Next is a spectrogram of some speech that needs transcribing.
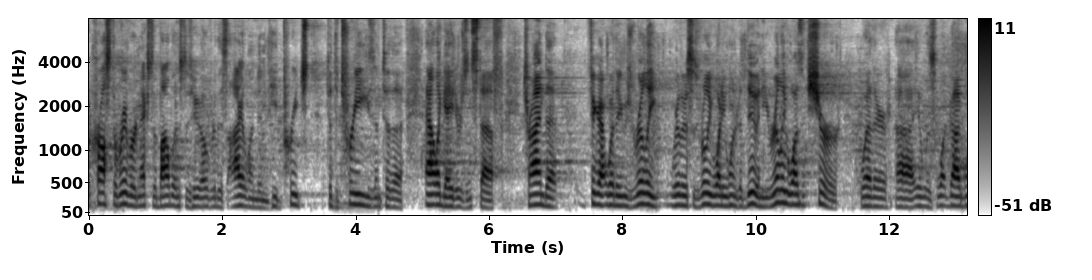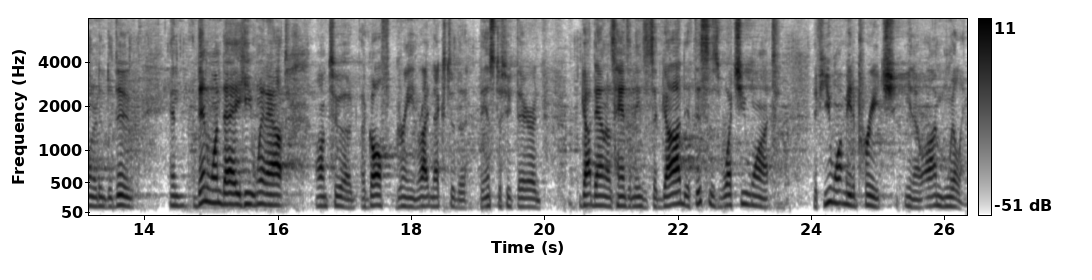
across the river next to the Bible Institute over to this island, and he'd preached to the trees and to the alligators and stuff, trying to figure out whether he was really, whether this is really what he wanted to do, and he really wasn't sure whether uh, it was what God wanted him to do. And then one day he went out onto a, a golf green right next to the, the institute there and got down on his hands and knees and said, God, if this is what you want, if you want me to preach, you know, I'm willing.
